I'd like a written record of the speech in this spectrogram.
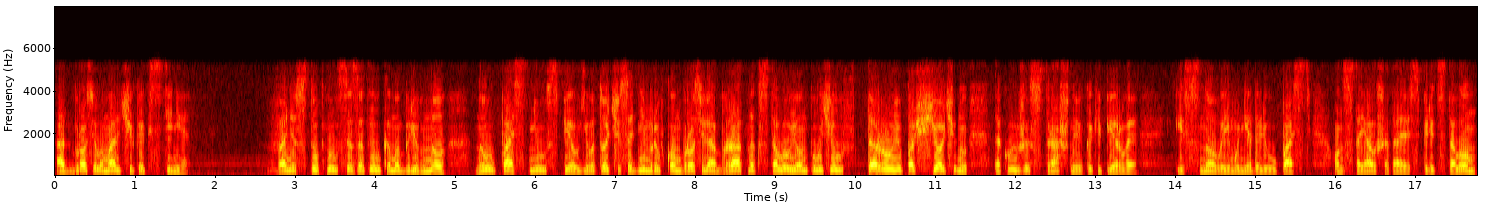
отбросила мальчика к стене. Ваня стукнулся затылком о бревно, но упасть не успел. Его тотчас одним рывком бросили обратно к столу, и он получил вторую пощечину, такую же страшную, как и первая. и снова ему не дали упасть. Он стоял, шатаясь перед столом,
